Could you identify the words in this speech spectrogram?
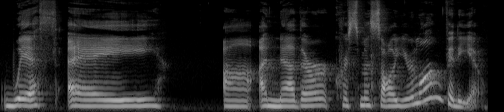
with a uh, another Christmas all year long video.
